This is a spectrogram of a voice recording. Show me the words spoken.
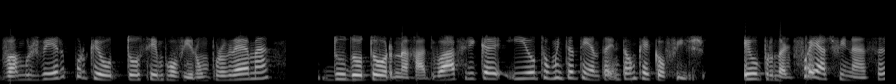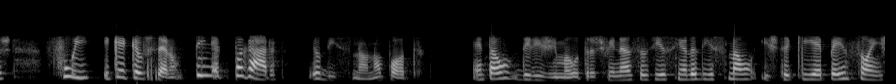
Vamos ver, porque eu estou sempre a ouvir um programa do doutor na Rádio África e eu estou muito atenta. Então o que é que eu fiz? Eu perguntei-lhe, foi às finanças, fui, e o que é que eles disseram? Tinha que pagar. Eu disse, não, não pode. Então dirigi-me a outras finanças e a senhora disse, não, isto aqui é pensões.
